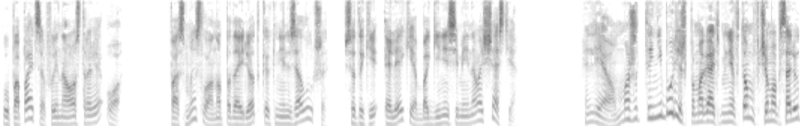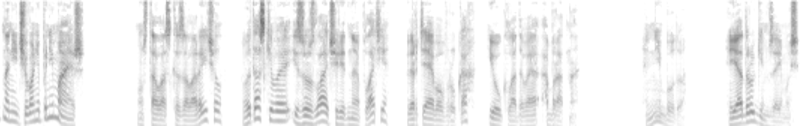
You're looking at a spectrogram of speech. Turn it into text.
У попайцев и на острове О. По смыслу оно подойдет как нельзя лучше. Все-таки Элекия — богиня семейного счастья». «Лео, может, ты не будешь помогать мне в том, в чем абсолютно ничего не понимаешь?» — устало сказала Рэйчел, вытаскивая из узла очередное платье, вертя его в руках и укладывая обратно. «Не буду. Я другим займусь,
